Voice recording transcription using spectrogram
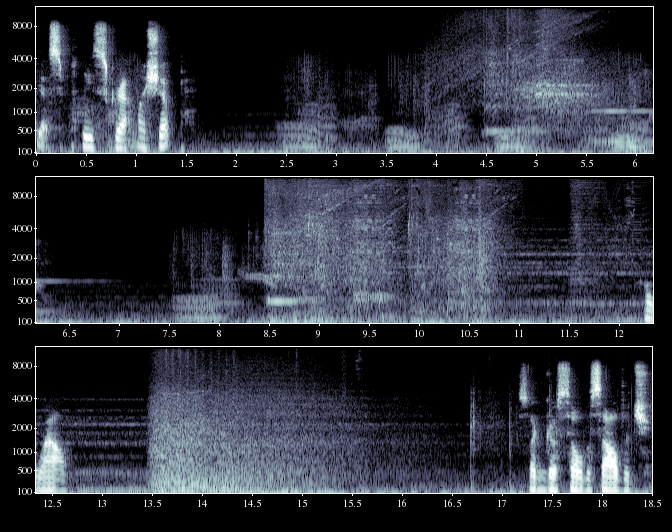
Yes, please scrap my ship. Oh wow. So I can go sell the salvage.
